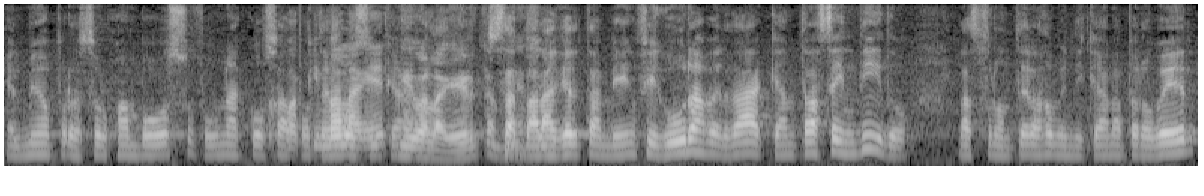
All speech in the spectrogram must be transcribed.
el mismo profesor Juan Bosso, fue una cosa apoteósica. Y Balaguer también. Balaguer también, figuras, ¿verdad?, que han trascendido las fronteras dominicanas, pero ver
